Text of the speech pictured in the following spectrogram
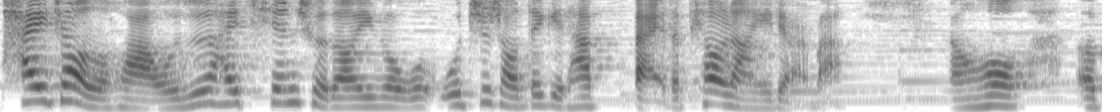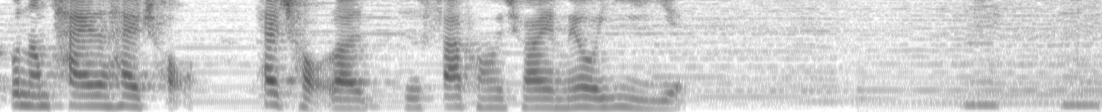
拍照的话，我觉得还牵扯到一个我我至少得给它摆的漂亮一点吧，然后呃不能拍的太丑，太丑了就发朋友圈也没有意义。嗯嗯。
